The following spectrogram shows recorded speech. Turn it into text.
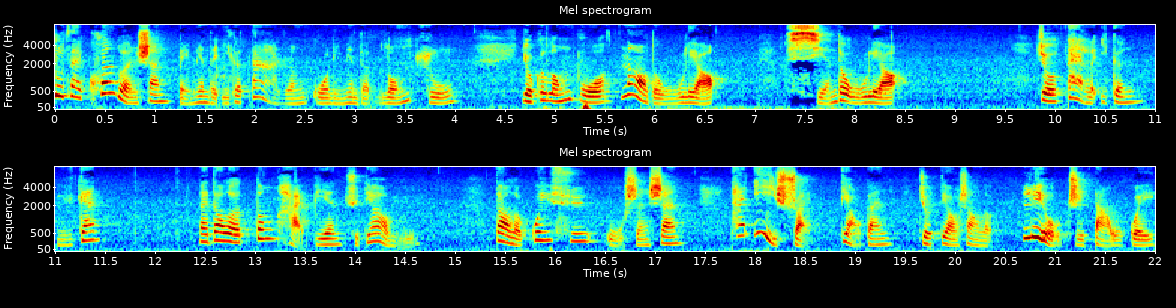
住在昆仑山北面的一个大人国里面的龙族，有个龙伯闹得无聊，闲得无聊，就带了一根鱼竿。来到了东海边去钓鱼，到了归墟五神山，他一甩钓竿，就钓上了六只大乌龟，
